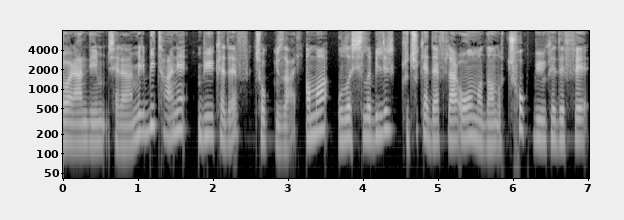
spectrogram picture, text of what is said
öğrendiğim şeylerden biri. Bir tane büyük hedef çok güzel ama ulaşılabilir küçük hedefler olmadan o çok büyük hedefi e,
